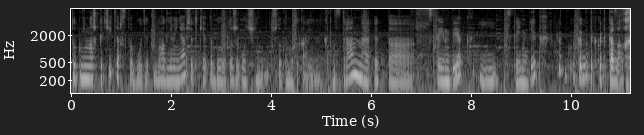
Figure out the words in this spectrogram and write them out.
Тут немножко читерства будет, но для меня все-таки это было тоже очень что-то музыкальное. Как ни странно, это Стейнбек и Стейнбек, как будто какой-то казах.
